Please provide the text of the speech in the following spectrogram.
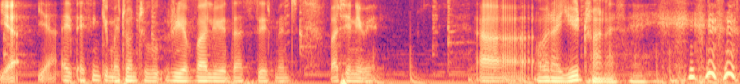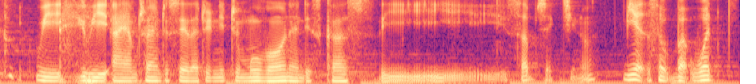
Yeah, yeah. I, I think you might want to reevaluate that statement. But anyway, uh, What are you trying to say? we we I am trying to say that we need to move on and discuss the subject. You know. Yeah, so but what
